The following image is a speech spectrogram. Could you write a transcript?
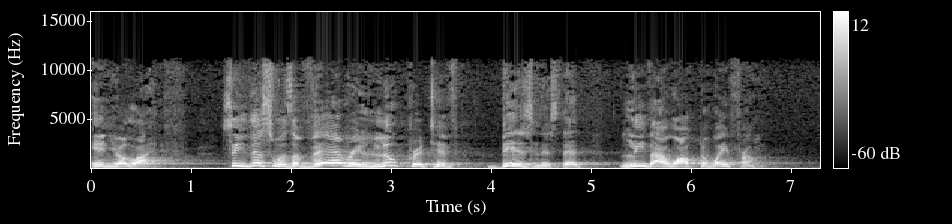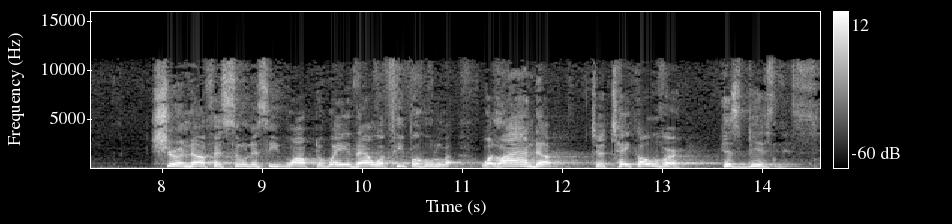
in your life? See, this was a very lucrative business that Levi walked away from. Sure enough, as soon as he walked away, there were people who were lined up to take over his business,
